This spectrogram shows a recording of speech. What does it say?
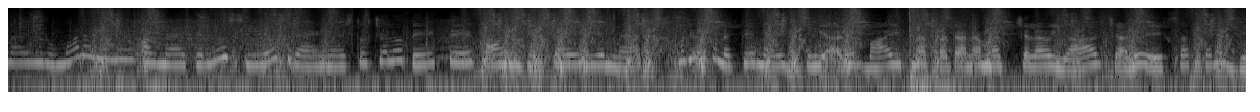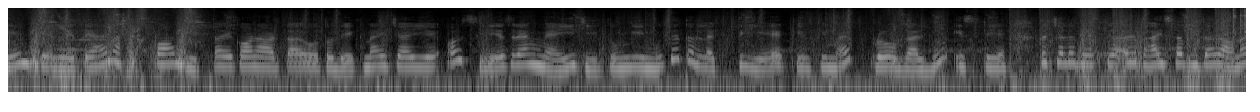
मैं रुमाना और मैं कर रही हूँ सीरियस रैंक मैच तो चलो देखते हैं कौन जीतता है ये मैच मुझे ऐसा लगता है मैं ही जीतूँगी। अरे भाई, इतना कटाना मत चलाओ यार। चलो एक साथ पहले गेम खेल लेते हैं ना? कौन जीतता है, कौन हारता है, वो तो देखना ही चाहिए। और सीरियस रैंक मैं ही जीतूँगी। मुझे तो लगती है क्योंकि मैं प्रो गर्ल हूँ, इसलिए। तो चलो देखते हैं। अरे भाई, सब इधर आओ ना।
